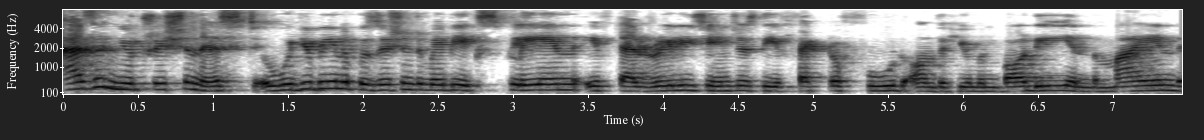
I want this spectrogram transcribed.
as a nutritionist, would you be in a position to maybe explain if that really changes the effect of food on the human body and the mind?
